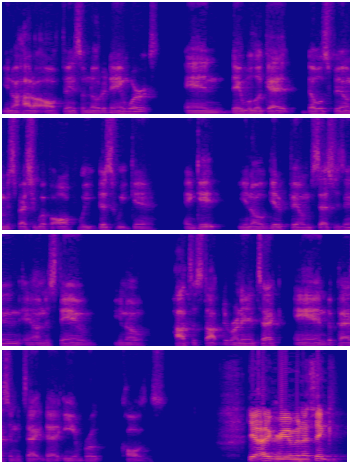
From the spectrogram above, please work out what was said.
you know how the offense of Notre Dame works, and they will look at those film, especially with off week this weekend, and get you know get a film sessions in and understand you know how to stop the running attack and the passing attack that Ian Book causes. Yeah, I agree. I mean, I think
